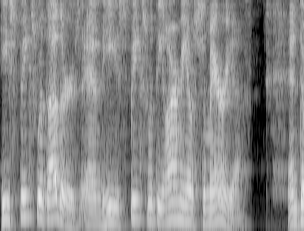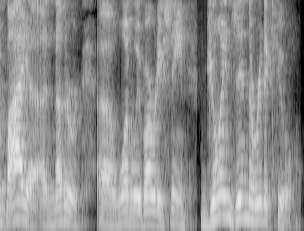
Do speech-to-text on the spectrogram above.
He speaks with others, and he speaks with the army of Samaria. And Tobiah, another uh, one we've already seen, joins in the ridicule.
